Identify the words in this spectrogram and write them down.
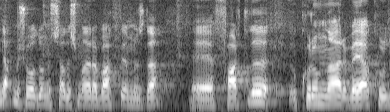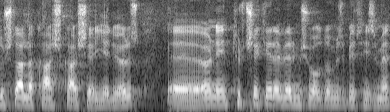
yapmış olduğumuz çalışmalara baktığımızda e, farklı kurumlar veya kuruluşlarla karşı karşıya geliyoruz. E, Örneğin Türk Şeker'e vermiş olduğumuz bir hizmet,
